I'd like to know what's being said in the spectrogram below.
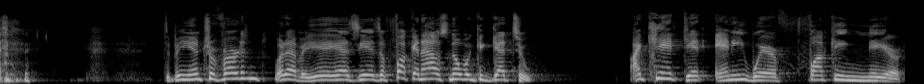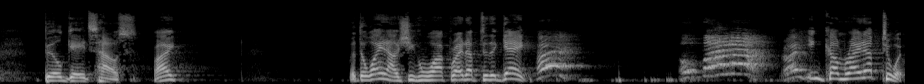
to be introverted? Whatever. He has, he has a fucking house no one can get to. I can't get anywhere fucking near Bill Gates' house, right? But the White House, you can walk right up to the gate. Hey! Obama! Right? You can come right up to it.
